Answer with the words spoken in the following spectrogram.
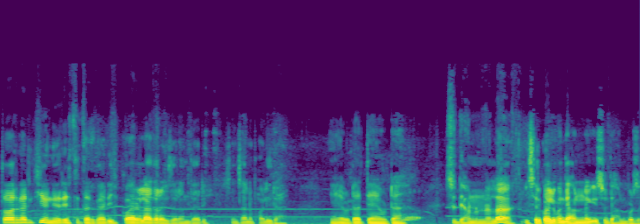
तरकारी के हुने अरे यस्तो तरकारी? करेला त रहेछ अन्त अरे। सानो सानो फलिरह। यहाँ एउटा त्यहाँ एउटा। यसरी देखाउनु हुन्न ल। यसरी कहिले पनि देखाउनु कि यसरी देखाउनुपर्छ।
